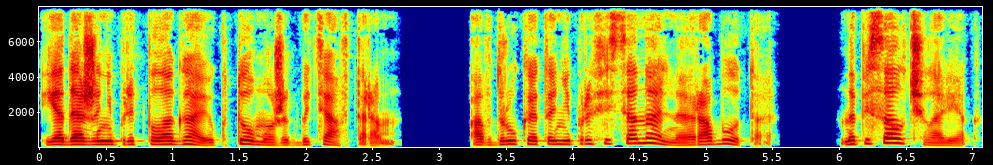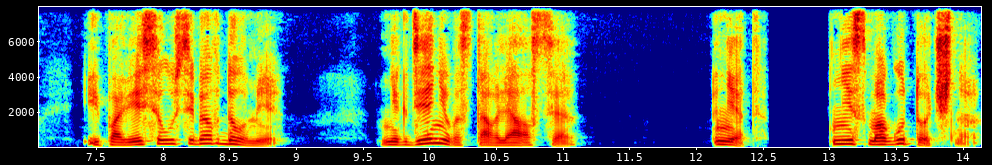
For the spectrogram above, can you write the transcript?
Я даже не предполагаю, кто может быть автором. А вдруг это не профессиональная работа? Написал человек и повесил у себя в доме. Нигде не выставлялся. Нет, не смогу точно.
